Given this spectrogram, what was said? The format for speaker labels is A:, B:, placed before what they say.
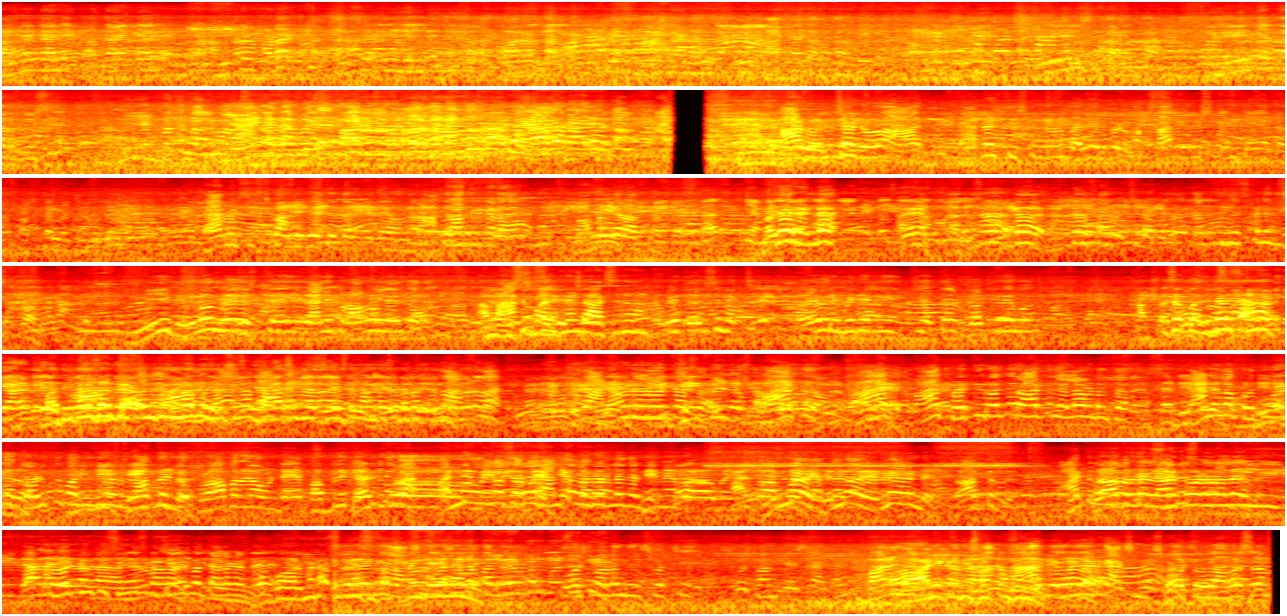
A: సంఘం కానీ పంచాయతీ కానీ అందరూ కూడా కలిసి వెళ్ళి పోరాడతారు మాట్లాడాలి మాట్లాడేస్తారు చూసిన తర్వాత మీరు ఏం చేస్తారో చూసి ఆడు వచ్చాడు ఆ టాబ్లెట్ తీసుకున్నాడు మళ్ళీ వెళ్ళిపోయాడు. ఒకసారి ఇన్వెస్టిగేషన్ చేయాలి ఫస్ట్ టైం వచ్చినప్పుడు. టాబ్లెట్స్ ఇచ్చి పంపిణీ చేస్తే దానికి అర్ధరాత్రి ఇక్కడ మామూలుగా రాస్తారు సార్. మళ్ళీ రెండో రెండో రెండోసారి వచ్చినప్పుడు తను తీసుకుని తీసుకోవాలి. మీ మినిమం మీరు ఇస్తే ప్రాబ్లం లేదు కదా. తెలిసి డ్రైవర్ ఇమీడియట్గా ఇచ్చేస్తే బతుకునేమో. ప్రతిరోజు రాత్రి ఎలా ఉంటుంది సార్ ప్రతి రోజు జడుతూ రాత్రులు
B: ప్రాపర్గా ఉంటే పబ్లిక్
A: అన్ని ఉన్నా సరే అంతా ఉండట్లేదండి రాత్రులు
B: ప్రాపర్గా లేకపోవడం వల్ల ఈ
A: రోడ్ డ్యూటీ సీరియస్గా చేయకపోతే ఎలాగండి పోస్ట్ మార్టం తీసుకొచ్చి పోస్ట్ మార్టం చేసినాక
B: టూ అవర్స్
